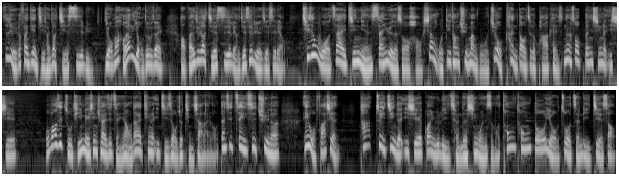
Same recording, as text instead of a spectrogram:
是不是有一个饭店集团叫杰斯旅？有吗？好像有，对不对？好，反正就叫杰斯聊，杰斯旅的杰斯聊。其实我在今年三月的时候，好像我第一趟去曼谷，我就有看到这个 podcast，那个时候更新了一些，我不知道是主题没兴趣还是怎样。我大概听了一集之后，我就停下来了。但是这一次去呢，诶，我发现他最近的一些关于里程的新闻，什么通通都有做整理介绍。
